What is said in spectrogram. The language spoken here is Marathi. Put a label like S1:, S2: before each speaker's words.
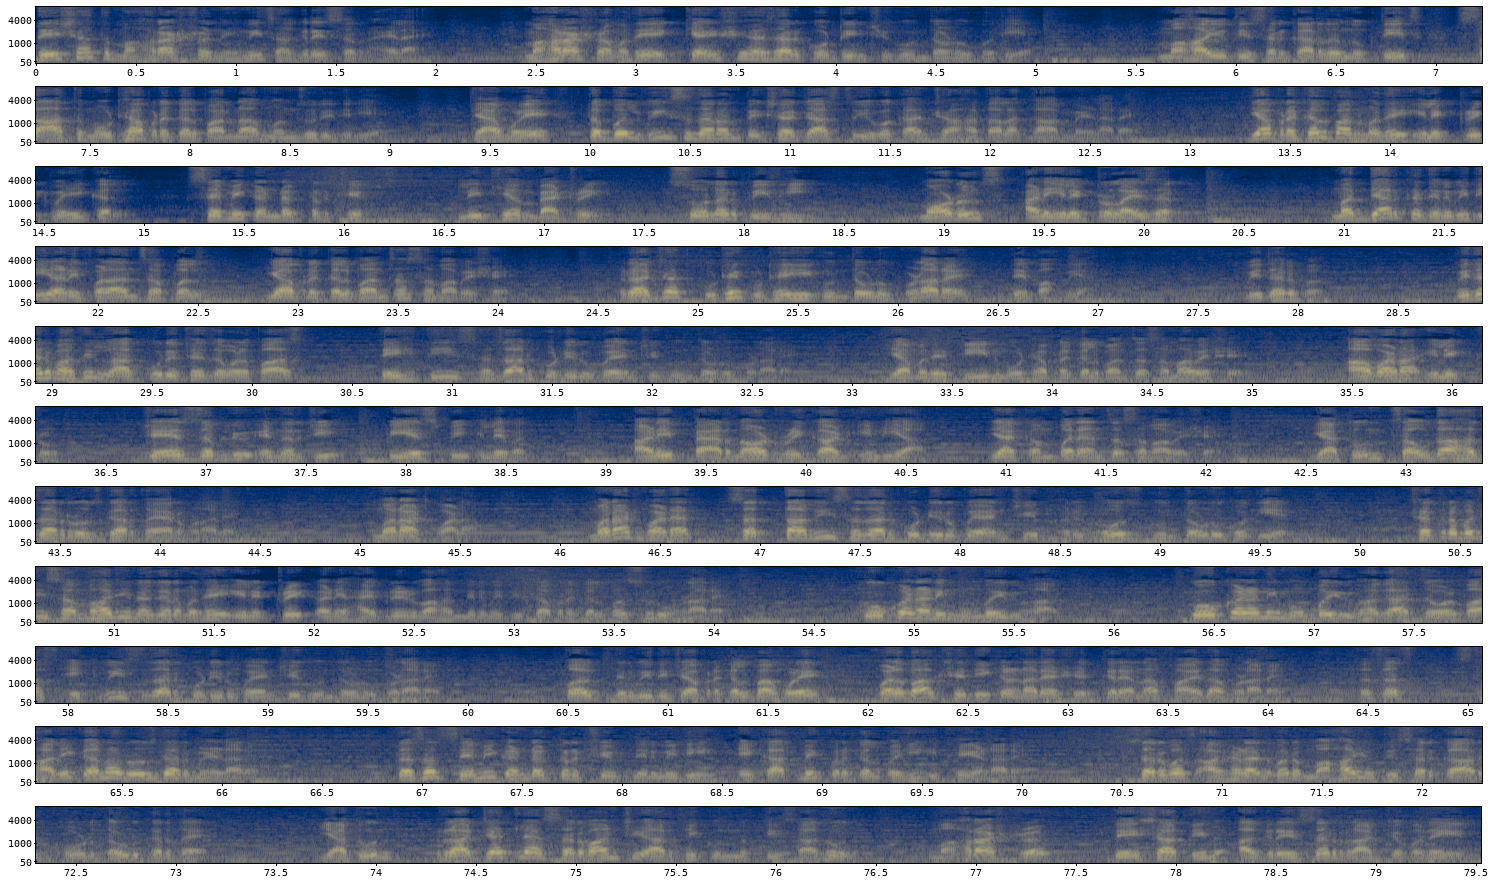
S1: देशात महाराष्ट्र नेहमीच अग्रेसर राहिलाय. महाराष्ट्रामध्ये एक्क्याऐंशी हजार कोटींची गुंतवणूक होतीये. महायुती सरकारनं नुकतीच सात मोठ्या प्रकल्पांना मंजुरी दिली आहे त्यामुळे तब्बल वीस हजारांपेक्षा जास्त युवकांच्या हाताला काम मिळणार आहे. या प्रकल्पांमध्ये electric vehicle semiconductor chips lithium battery solar PV modules आणि इलेक्ट्रोलायझर मद्यार्क निर्मिती आणि फळांचा पल या प्रकल्पांचा समावेश आहे. राज्यात कुठे कुठे ही गुंतवणूक होणार आहे ते पाहूया. विदर्भ विदर्भातील नागपूर इथे जवळपास तेहतीस हजार कोटी रुपयांची गुंतवणूक होणार आहे. यामध्ये तीन मोठ्या प्रकल्पांचा समावेश आहे. Avaada Electro JSW energy PSP eleven आणि पॅरनॉड रिकार्ड इंडिया या कंपन्यांचा समावेश आहे. यातून चौदा हजार रोजगार तयार होणार आहेत. मराठवाडा मराठवाड्यात सत्तावीस हजार कोटी रुपयांची भरघोस गुंतवणूक होतीये. छत्रपती संभाजीनगरमध्ये इलेक्ट्रिक आणि हायब्रिड वाहन निर्मितीचा प्रकल्प सुरू होणार आहे. कोकण आणि मुंबई विभाग कोकण आणि मुंबई विभागात जवळपास एकवीस हजार कोटी रुपयांची गुंतवणूक होणार आहे. पल्प निर्मितीच्या प्रकल्पामुळे फळबाग शेती करणाऱ्या शेतकऱ्यांना फायदा होणार आहे. तसंच स्थानिकांना रोजगार मिळणार आहे. तसंच सेमी कंडक्टर चिप निर्मिती एकात्मिक प्रकल्पही इथे येणार आहे. सर्वच आघाड्यांवर महायुती सरकार घोडदौड करत आहे यातून राज्यातल्या सर्वांची आर्थिक उन्नती साधून महाराष्ट्र देशातील अग्रेसर राज्य बनेल.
